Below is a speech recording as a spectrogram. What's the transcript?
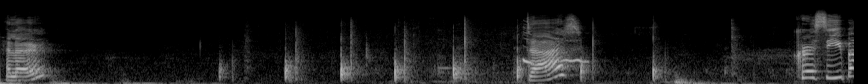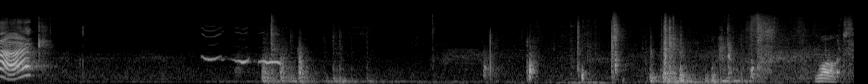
Hello? Dad? Chris, are you back? What?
